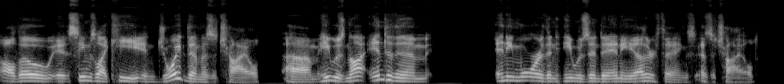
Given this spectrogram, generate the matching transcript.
although it seems like he enjoyed them as a child um, he was not into them any more than he was into any other things as a child.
